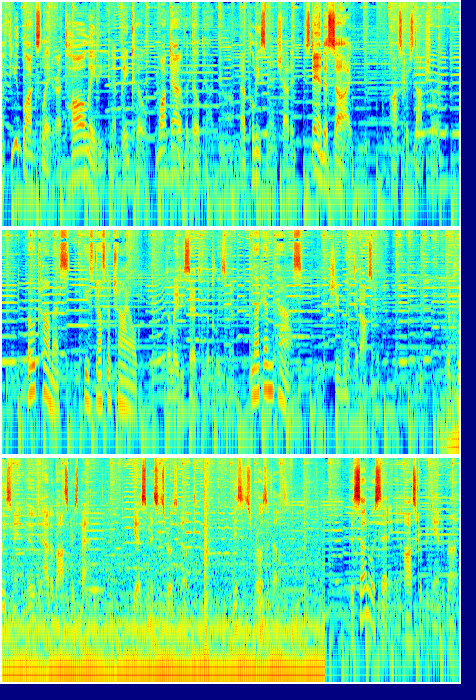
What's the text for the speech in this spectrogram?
A few blocks later, a tall lady in a big coat walked out of a building. A policeman shouted, Stand aside! Oskar stopped short. Oh, Thomas, he's just a child. The lady said to the policeman. Let him pass. She winked at Oskar. The policeman moved out of Oskar's path. Yes, Mrs. Roosevelt. Mrs. Roosevelt? The sun was setting and Oskar began to run.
